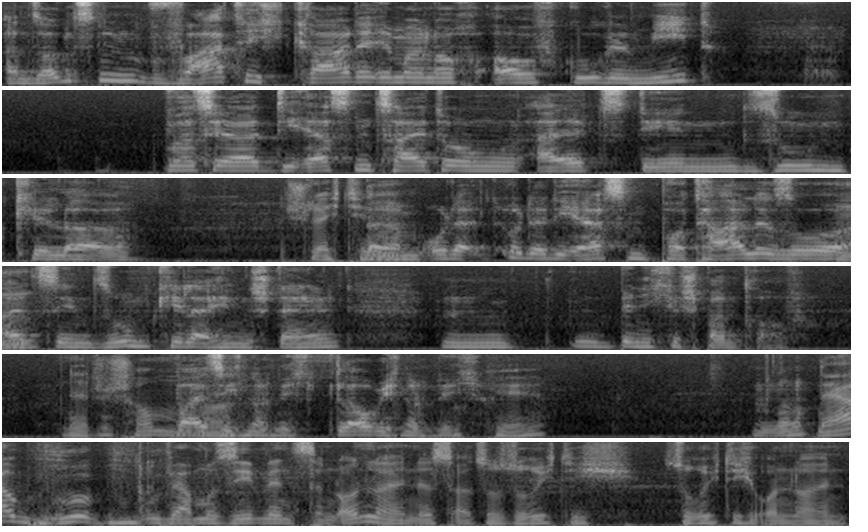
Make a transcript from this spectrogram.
Ansonsten warte ich gerade immer noch auf Google Meet, was ja die ersten Zeitungen als den Zoom-Killer Schlechthin. ähm, oder, oder die ersten Portale so Mhm. als den Zoom-Killer hinstellen. Hm, Bin ich gespannt drauf. ne, dann schauen wir Weiß mal. ich noch nicht, glaube ich noch nicht. Okay. Ne? Naja, wir sehen, wenn es dann online ist. Also so richtig, so richtig online.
